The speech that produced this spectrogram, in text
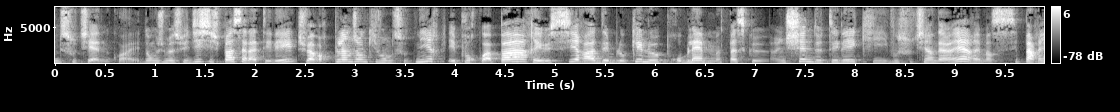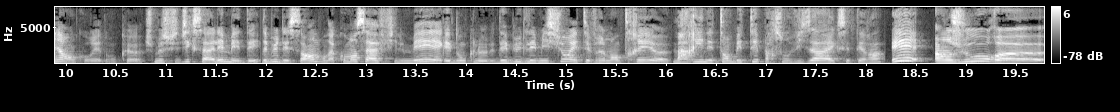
me soutiennent quoi. Et donc je me suis dit si je passe à la télé, je vais avoir plein de gens qui vont me soutenir et pourquoi pas réussir à débloquer le problème parce que une chaîne de télé qui vous soutient derrière, et eh ben c'est pas rien en Corée. Donc euh, je me suis dit que ça allait m'aider. Début décembre, on a commencé à filmer et donc le, début de l'émission était vraiment très euh, Marine est embêtée par son visa, etc. Et un jour, euh,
